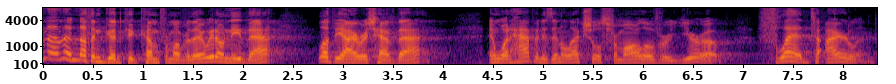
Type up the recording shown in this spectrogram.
no, nothing good could come from over there. We don't need that. Let the Irish have that. And what happened is intellectuals from all over Europe fled to Ireland.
